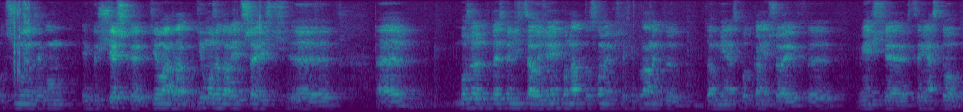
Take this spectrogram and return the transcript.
otrzymując jaką jakby ścieżkę, gdzie, ma, gdzie może dalej przejść, e, e, może tutaj spędzić cały dzień. Ponadto są jakieś takie plany, które tam miałem spotkanie wczoraj w, w mieście, chce miasto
